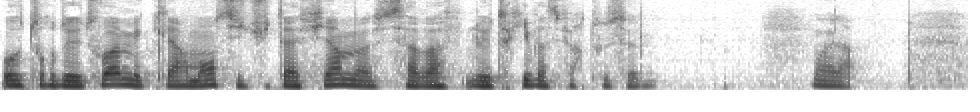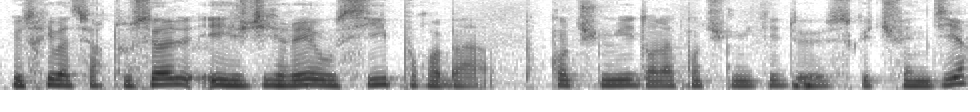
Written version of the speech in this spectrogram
autour de toi, mais clairement, si tu t'affirmes, ça va, le tri va se faire tout seul. Voilà. Le tri va se faire tout seul. Et je dirais aussi, pour, euh, bah, pour continuer dans la continuité de ce que tu viens de dire,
